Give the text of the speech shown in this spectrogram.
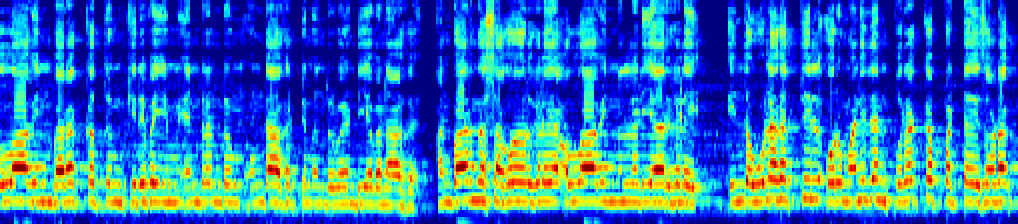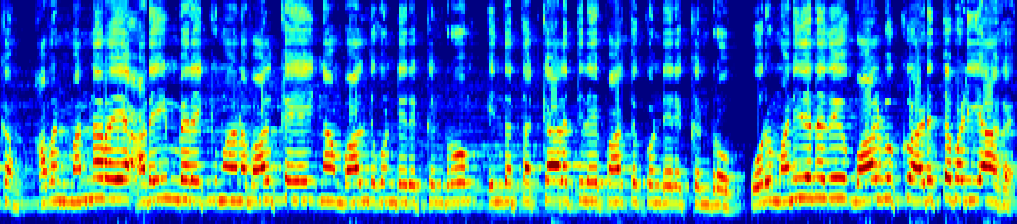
அல்லாவின் பரக்கத்தும் கிருபையும் என்றென்றும் உண்டாகட்டும் என்று வேண்டியவனாக அன்பார்ந்த சகோதரர்களே அல்லாவின் நல்லடியார்களே இந்த உலகத்தில் ஒரு மனிதன் பிறக்கப்பட்ட தொடக்கம் அவன் மன்னரையை அடையும் வரைக்குமான வாழ்க்கையை நாம் வாழ்ந்து கொண்டிருக்கின்றோம். இந்த தற்காலத்திலே பார்த்து கொண்டிருக்கின்றோம். ஒரு மனிதனது வாழ்வுக்கு அடுத்தபடியாக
